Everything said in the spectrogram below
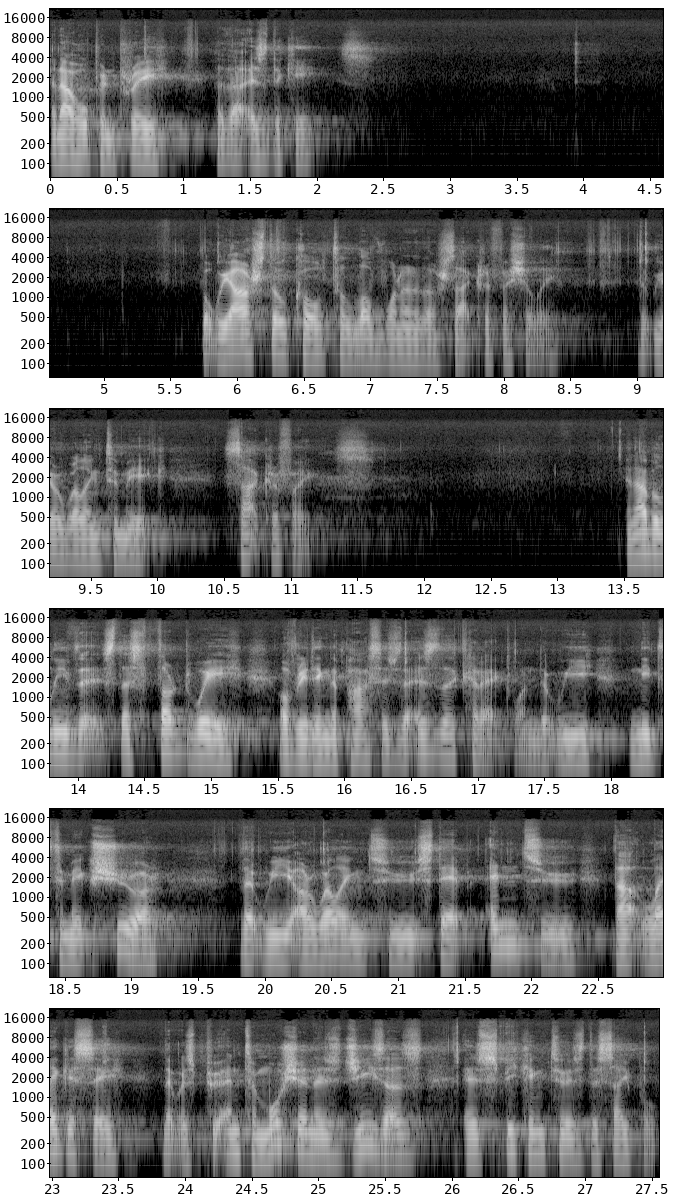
And I hope and pray that that is the case. But we are still called to love one another sacrificially, that we are willing to make sacrifice. And I believe that it's this third way of reading the passage that is the correct one, that we need to make sure that we are willing to step into that legacy that was put into motion as Jesus is speaking to his disciples.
